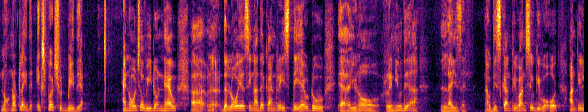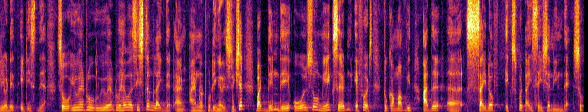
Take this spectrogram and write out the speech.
No, not like that. Experts should be there. And also, we don't have uh, the lawyers in other countries, they have to, uh, you know, renew their license. Now, this country, once you give an oath, until your death, it is there. So you have to you have to have a system like that. I'm I'm not putting a restriction, but then they also make certain efforts to come up with other uh, side of expertization in that. So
